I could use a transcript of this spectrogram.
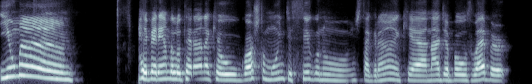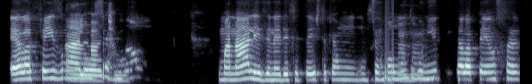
e uma reverenda luterana que eu gosto muito e sigo no Instagram, que é a Nadia Bowles Weber, ela fez um ah, é sermão, uma análise né, desse texto, que é um, um sermão uhum. muito bonito, que ela pensa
